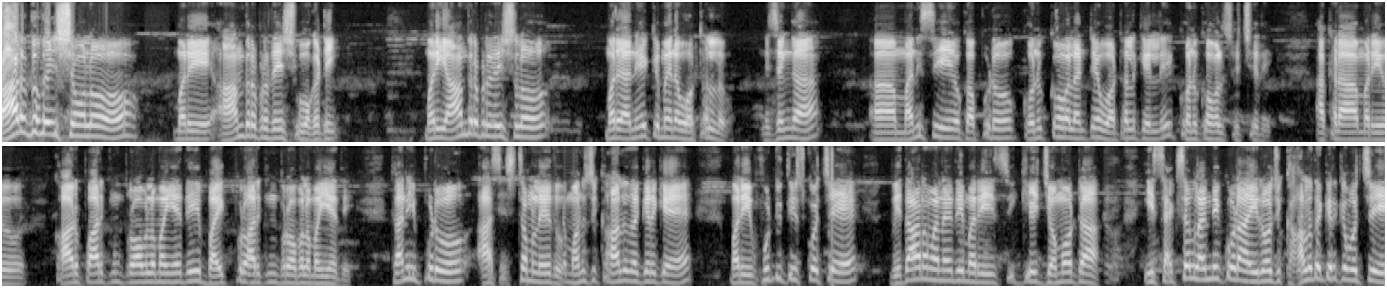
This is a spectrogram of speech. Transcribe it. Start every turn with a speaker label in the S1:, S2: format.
S1: భారతదేశంలో మరి ఆంధ్రప్రదేశ్ ఒకటి. మరి ఆంధ్రప్రదేశ్లో మరి అనేకమైన హోటళ్ళు. నిజంగా మనిషి ఒకప్పుడు కొనుక్కోవాలంటే హోటల్కి వెళ్ళి కొనుక్కోవాల్సి వచ్చేది. అక్కడ మరి కారు పార్కింగ్ ప్రాబ్లం అయ్యేది బైక్ పార్కింగ్ ప్రాబ్లం అయ్యేది. కానీ ఇప్పుడు ఆ సిస్టమ్ లేదు. మనిషి కాలు దగ్గరికే మరి ఫుడ్ తీసుకొచ్చే విధానం అనేది మరి స్విగ్గీ జొమాటో ఈ సెక్షన్లు అన్నీ కూడా ఈరోజు కాళ్ళ దగ్గరికి వచ్చి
